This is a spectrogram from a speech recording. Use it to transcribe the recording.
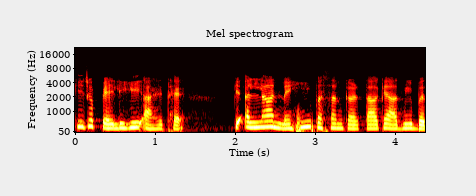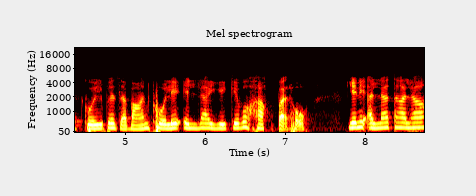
کی جو پہلی ہی آیت ہے کہ اللہ نہیں پسند کرتا کہ آدمی بدگوئی پہ زبان کھولے اللہ یہ کہ وہ حق پر ہو۔ یعنی اللہ تعالیٰ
